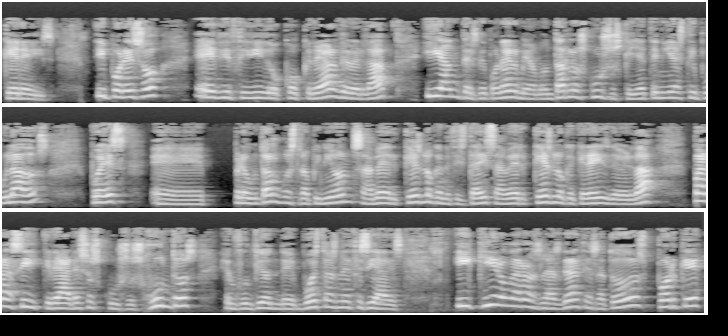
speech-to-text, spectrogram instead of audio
queréis. Y por eso he decidido co-crear de verdad y antes de ponerme a montar los cursos que ya tenía estipulados, pues eh, preguntaros vuestra opinión, saber qué es lo que necesitáis, saber qué es lo que queréis de verdad, para así crear esos cursos juntos en función de vuestras necesidades. Y quiero daros las gracias a todos porque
